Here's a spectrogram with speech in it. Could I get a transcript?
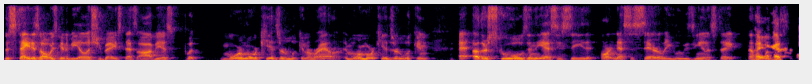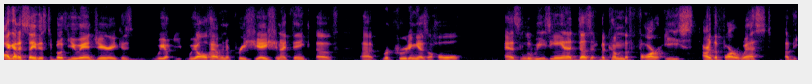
the state is always going to be LSU based. That's obvious, but more and more kids are looking around, and more and more kids are looking at other schools in the SEC that aren't necessarily Louisiana State. I, I, got, I got to say this to both you and Gerry because we we all have an appreciation, I think, of uh, recruiting as a whole as Louisiana doesn't become the far east or the far west of the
